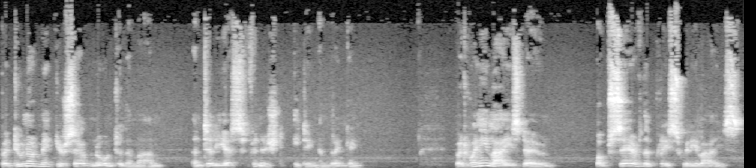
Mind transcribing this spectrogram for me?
But do not make yourself known to the man until he has finished eating and drinking. But when he lies down, observe the place where he lies.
